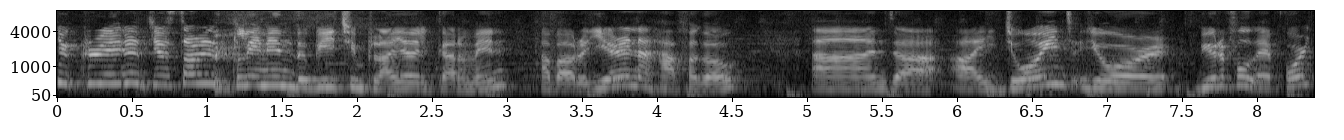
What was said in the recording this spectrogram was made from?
You created. You started cleaning the beach in Playa del Carmen about a year and a half ago, and uh, I joined your beautiful effort.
